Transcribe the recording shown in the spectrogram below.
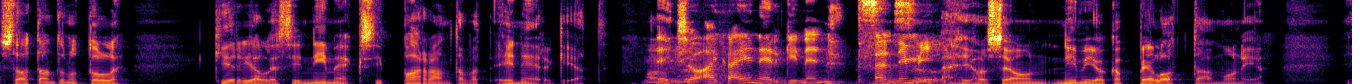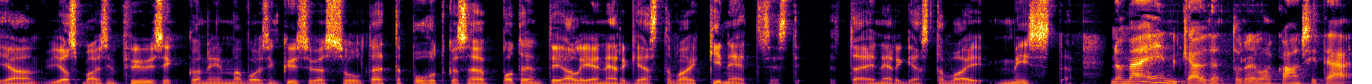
Sä oot antanut tolle kirjallesi nimeksi parantavat energiat. Eikö se ole aika energinen tämä nimi? Joo, se on nimi, joka pelottaa monia. Ja jos mä olisin fyysikko, niin mä voisin kysyä sulta, että puhutko sä potentiaalienergiasta vai kineettisesti energiasta vai mistä? No mä en käytä todellakaan sitä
